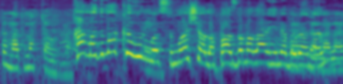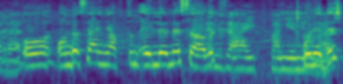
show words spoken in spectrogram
Bu da madımak kavurması. Ha madımak kavurması maşallah. Bazlamalar yine buranın. Bazlamalar var. O, onu da sen yaptın. Ellerine sağlık. Bize ait bamyamı Bu nedir?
